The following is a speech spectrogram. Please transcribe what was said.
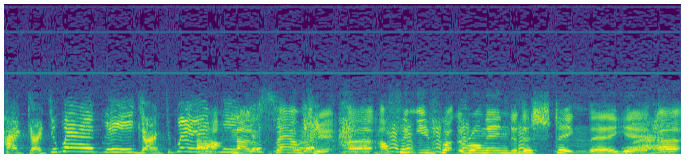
I'm going to Wembley, going to Ah, Wembley. no, Belgium, uh, I think you've got the wrong end of the stick there, yeah. Uh,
